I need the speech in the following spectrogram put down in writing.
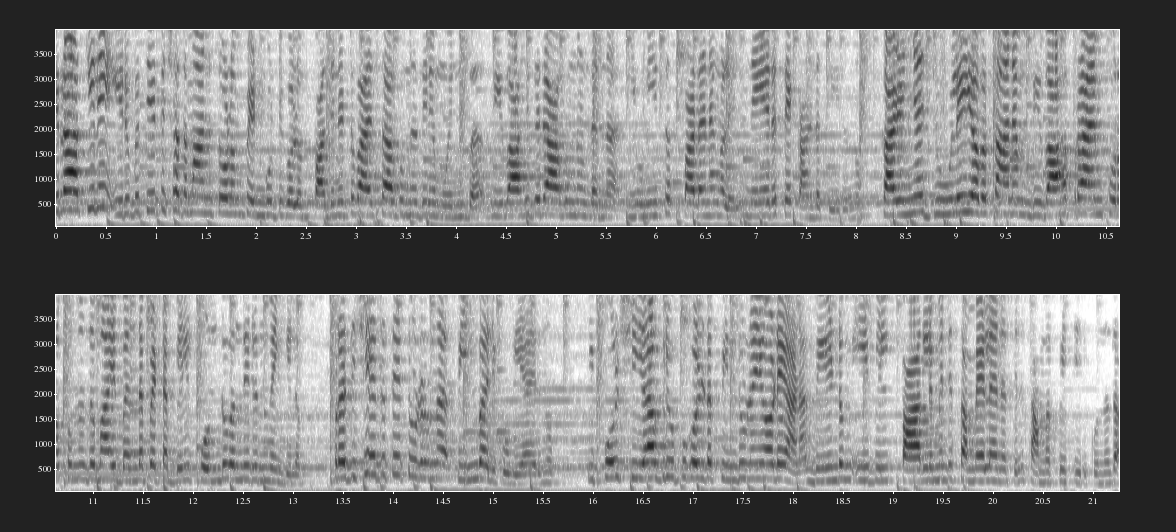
ഇറാഖിലെ ഇരുപത്തിയെട്ട് ശതമാനത്തോളം പെൺകുട്ടികളും പതിനെട്ട് വയസ്സാകുന്നതിന് മുൻപ് വിവാഹിതരാകുന്നുണ്ടെന്ന് യുണിസെഫ് പഠനങ്ങളിൽ നേരത്തെ കണ്ടെത്തിയിരുന്നു. കഴിഞ്ഞ ജൂലൈ അവസാനം വിവാഹപ്രായം കുറക്കുന്നതുമായി ബന്ധപ്പെട്ട ബിൽ കൊണ്ടുവന്നിരുന്നുവെങ്കിലും പ്രതിഷേധത്തെ തുടർന്ന് പിൻവലിക്കുകയായിരുന്നു. ഇപ്പോൾ ഷിയ ഗ്രൂപ്പുകളുടെ പിന്തുണയോടെയാണ് വീണ്ടും ഈ ബിൽ പാർലമെന്റ് സമ്മേളനത്തിൽ സമർപ്പിച്ചിരിക്കുന്നത്.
